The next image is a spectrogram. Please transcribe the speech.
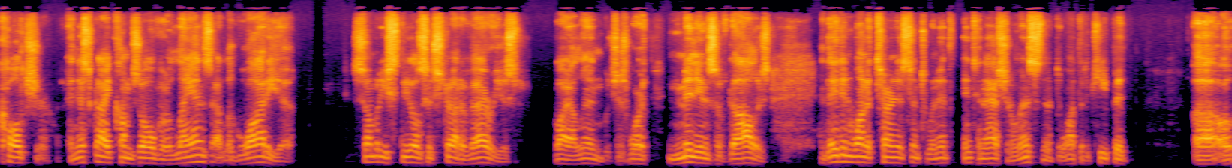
culture. And this guy comes over, lands at LaGuardia. Somebody steals his Stradivarius violin, which is worth millions of dollars, and they didn't want to turn this into an international incident. They wanted to keep it uh,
